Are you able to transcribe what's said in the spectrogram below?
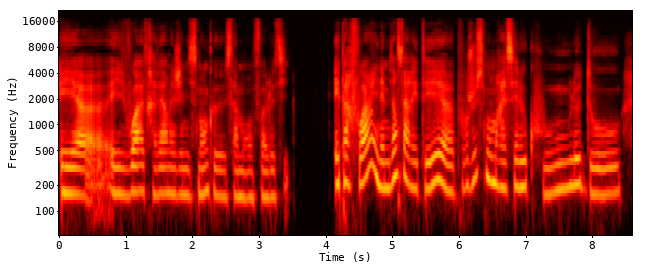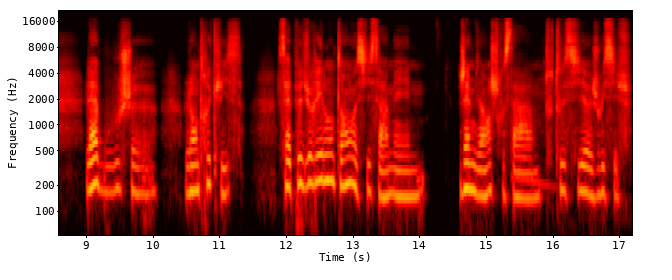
Et, euh, et il voit à travers mes gémissements que ça me rend folle aussi. Et parfois, il aime bien s'arrêter euh, pour juste m'embrasser le cou, le dos, la bouche, euh, l'entrecuisse. Ça peut durer longtemps aussi, ça, mais j'aime bien, je trouve ça tout aussi euh, jouissif.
